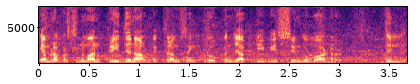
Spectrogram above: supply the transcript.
ਕੈਮਰਾ ਪਰਸਨ ਮਨਪ੍ਰੀਤ ਦੇ ਨਾਲ Vikram Singh pro, Punjab TV Singhu border, Delhi.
